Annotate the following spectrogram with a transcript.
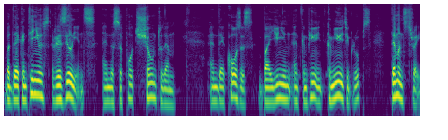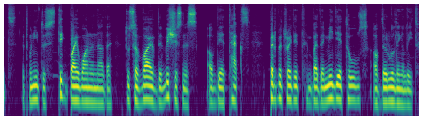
But their continuous resilience and the support shown to them and their causes by union and community groups demonstrates that we need to stick by one another to survive the viciousness of the attacks perpetrated by the media tools of the ruling elite.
